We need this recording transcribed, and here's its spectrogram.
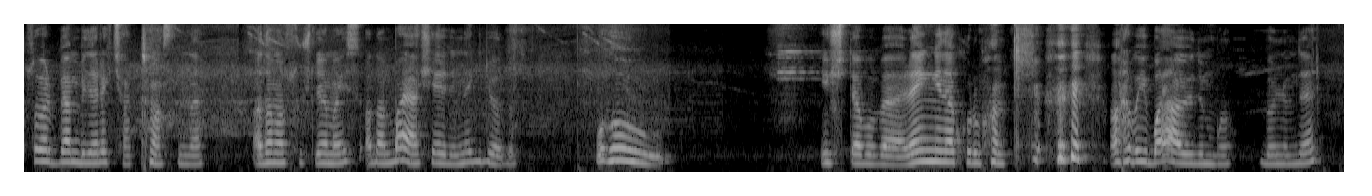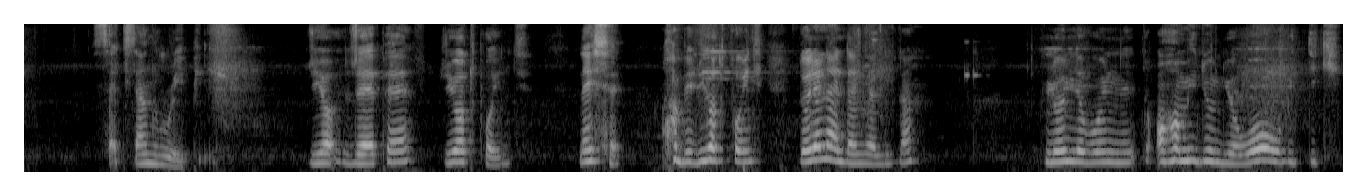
Bu sefer ben bilerek çarptım aslında. Adama suçlayamayız. Adam bayağı şeridinde gidiyordu. Uhu. İşte bu be. Rengine kurban. Arabayı bayağı övdüm bu bölümde. 80 RP. Rio, RP Riot Point. Neyse. Abi Riot Point. Döle nereden geldik lan? LoL ile bu Aha medium diyor. Wow bittik.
